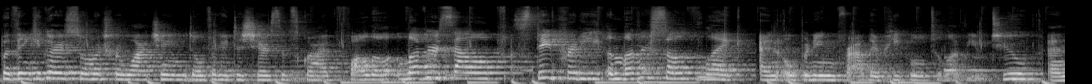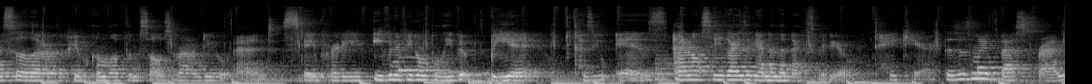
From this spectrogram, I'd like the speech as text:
But thank you guys so much for watching. Don't forget to share, subscribe, follow. Love yourself, stay pretty, and love yourself like an opening for other people to love you too. And so that other people can love themselves around you and stay pretty. Even if you don't believe it, be it, because you is. And I'll see you guys again in the next video. Take care. This is my best friend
